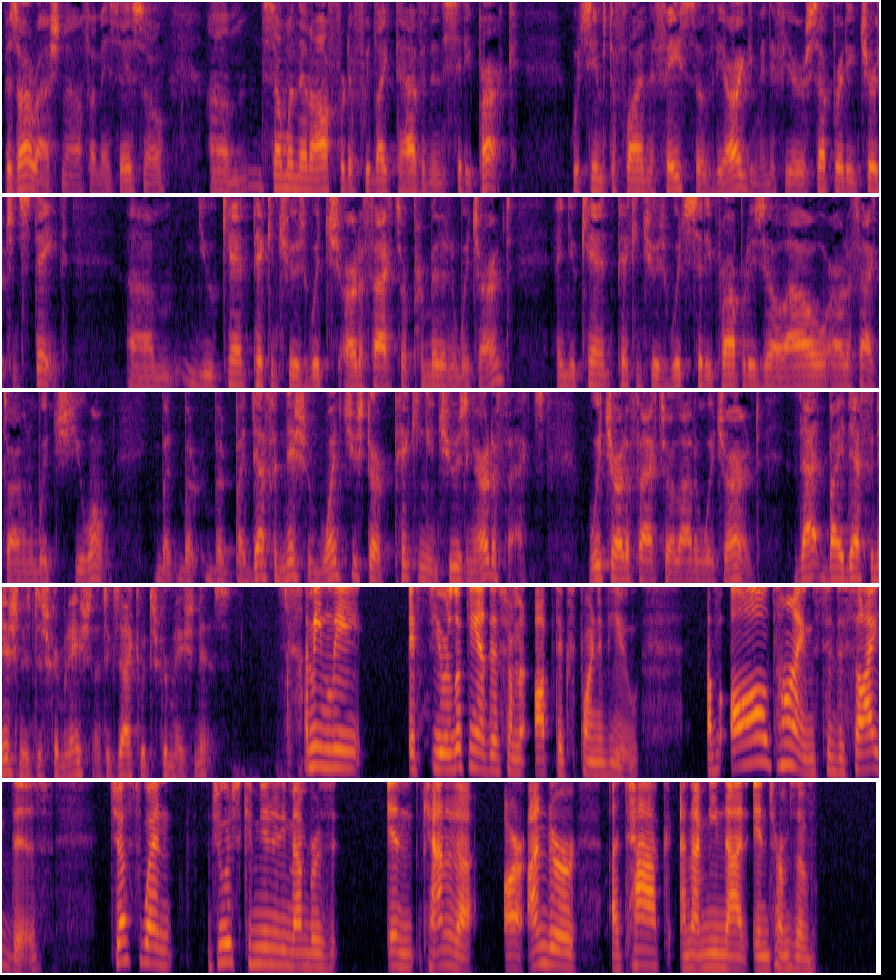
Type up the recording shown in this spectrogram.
bizarre rationale, if I may say so. Um, someone then offered if we'd like to have it in a city park, which seems to fly in the face of the argument. If you're separating church and state, um, you can't pick and choose which artifacts are permitted and which aren't, and you can't pick and choose which city properties you allow artifacts on and which you won't. But but but by definition, once you start picking and choosing artifacts, which artifacts are allowed and which aren't, that by definition is discrimination. That's exactly what discrimination is. I mean, Leigh, if you're looking at this from an optics point of view, of all times to decide this, just when Jewish community members in Canada are under attack, and I mean that in terms of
